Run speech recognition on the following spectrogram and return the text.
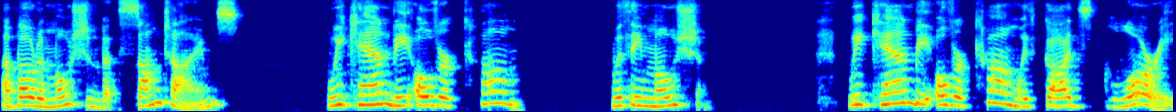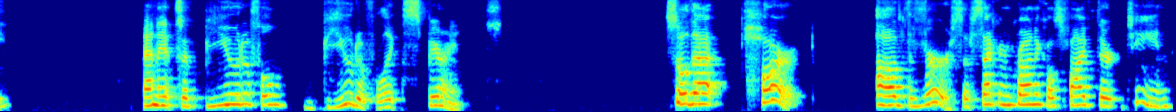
about emotion, but sometimes we can be overcome with emotion. We can be overcome with God's glory and it's a beautiful, beautiful experience. So that part of the verse of Second Chronicles 5:13,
